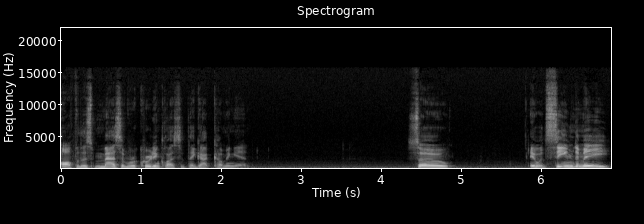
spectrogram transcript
off of this massive recruiting class that they got coming in. So it would seem to me,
